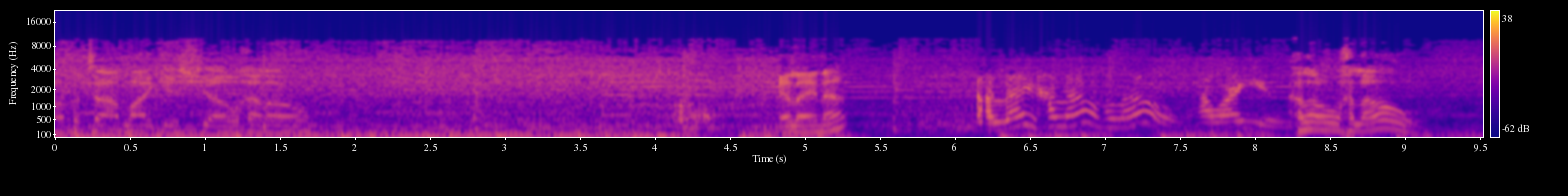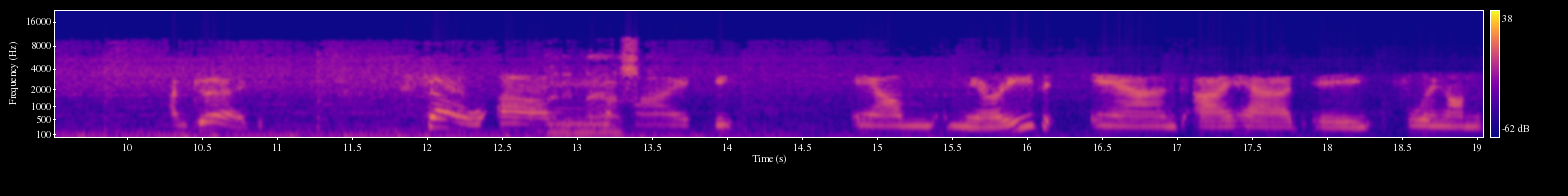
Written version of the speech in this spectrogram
on the Tom Leykis Show. Hello. Elena? Hello, hello, hello. How are you? Hello, hello. I'm good. So, um, didn't ask. I am married, and I had a fling on the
